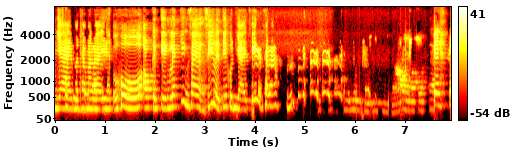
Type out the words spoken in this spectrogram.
คุณยายมาทำอะไร โอ้โห เอากางเกงเลกกิ้งใส่หังซี่เลยที่คุณยายเท่ทะละเกงก็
